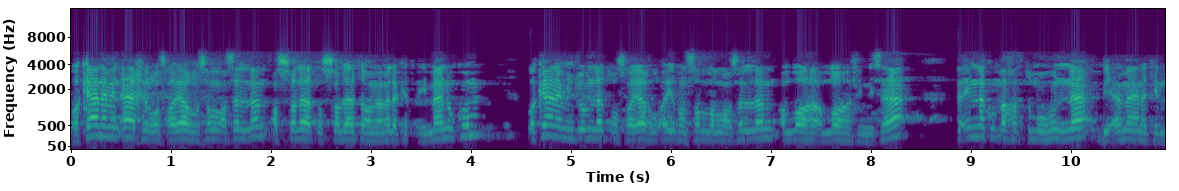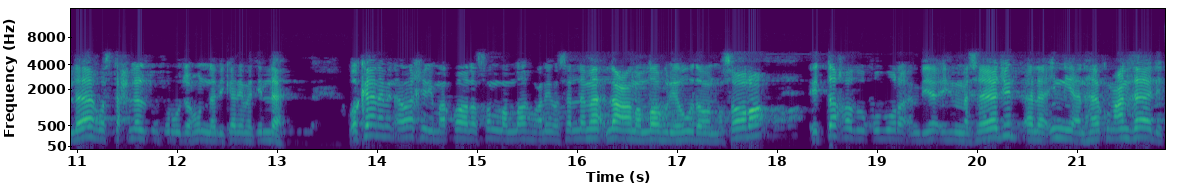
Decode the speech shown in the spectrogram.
وكان من آخر وصاياه صلى الله عليه وسلم الصلاة الصلاة وما ملكت أيمانكم. وكان من جملة وصاياه أيضا صلى الله عليه وسلم الله الله في النساء فإنكم أخذتموهن بأمانة الله واستحللتم فروجهن بكلمة الله. وكان من أواخر ما قال صلى الله عليه وسلم لعن الله اليهود والنصارى اتخذوا قبور أنبيائهم مساجد ألا إني أنهاكم عن ذلك.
